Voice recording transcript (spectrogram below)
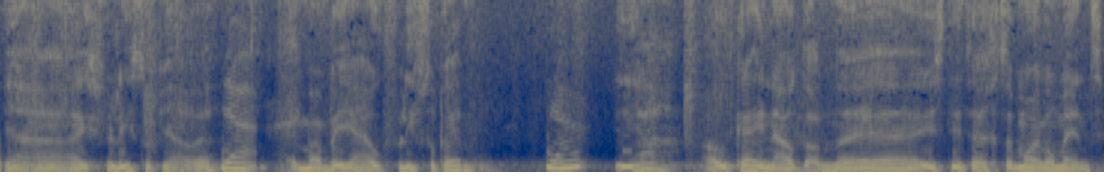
Ja, hij is verliefd op jou, hè? Ja. En, maar ben jij ook verliefd op hem? Ja. Ja, oké. nou, dan eh, is dit echt een mooi moment.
